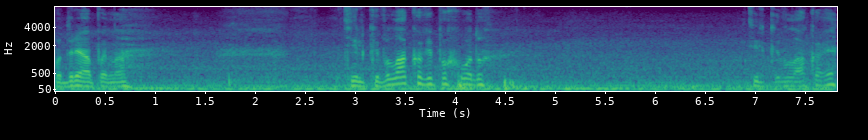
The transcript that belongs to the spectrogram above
Подряпина тільки в лакові походу. Тільки в лакові.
